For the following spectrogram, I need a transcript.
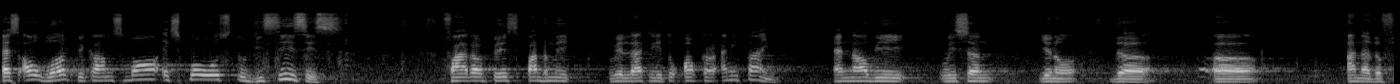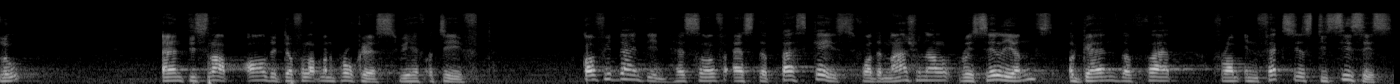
As our world becomes more exposed to diseases, viral-based pandemic will likely to occur anytime. And now we recent, you know, the uh, another flu and disrupt all the development progress we have achieved. COVID-19 has served as the test case for the national resilience against the threat from infectious diseases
